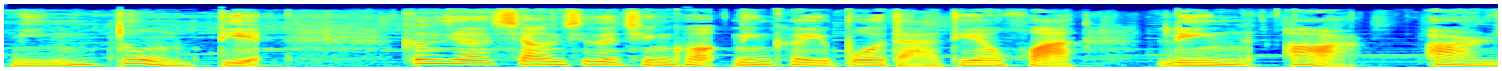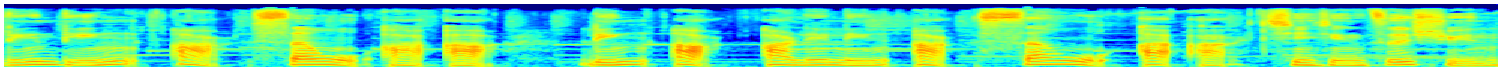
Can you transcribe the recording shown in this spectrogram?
明洞店。更加详细的情况，您可以拨打电话零二二零零二三五二二零二二零零二三五二二进行咨询。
